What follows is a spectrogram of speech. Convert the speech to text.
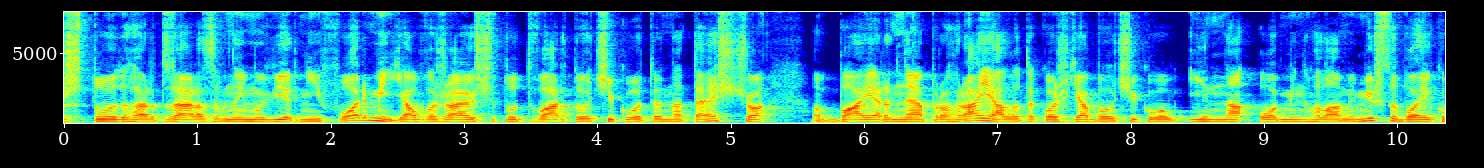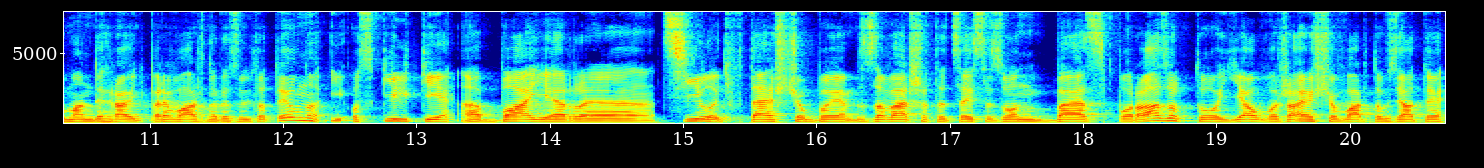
Штутгарт зараз в неймовірній формі, я вважаю, що тут варто очікувати на те, що Байер не програє, але також я би очікував і на обмін голами. Між собою команди грають переважно результативно, і оскільки Байер е, цілить в те, щоб завершити цей сезон без поразок, то я вважаю, що варто взяти.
